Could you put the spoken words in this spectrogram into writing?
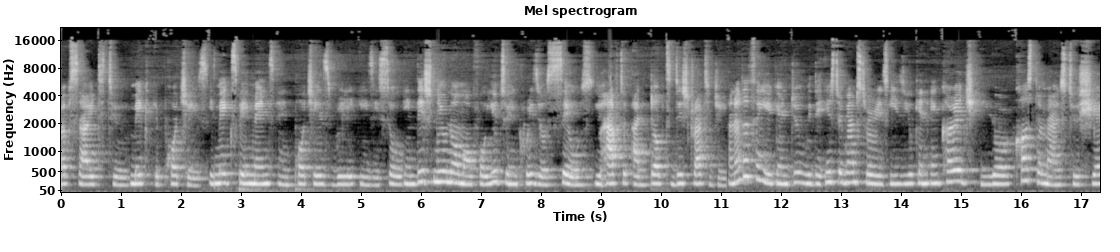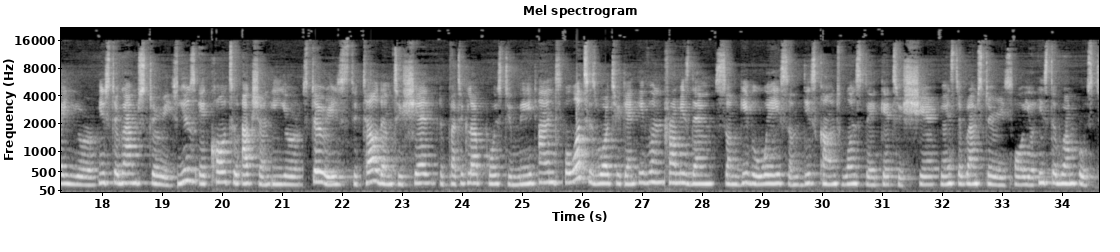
website to make a purchase. It makes payment engagement and purchase really easy. So in this new normal, for you to increase your sales, you have to adopt this strategy. Another thing you can do with the Instagram stories is you can encourage your customers to share your Instagram stories. Use a call to action in your stories to tell them to share the particular post you made. And for what is what, you can even promise them some giveaway, some discount once they get to share your Instagram stories or your Instagram post.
